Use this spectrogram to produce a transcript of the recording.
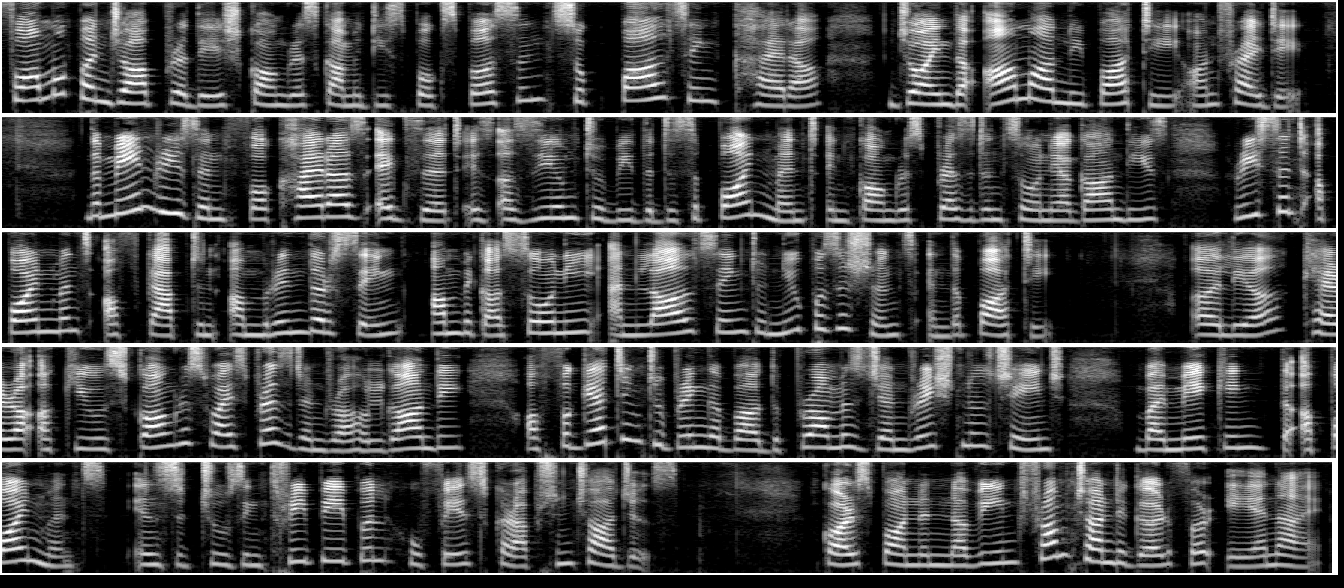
Former Punjab Pradesh Congress Committee spokesperson Sukhpal Singh Khaira joined the Aam Aadmi Party on Friday. The main reason for Khaira's exit is assumed to be the disappointment in Congress President Sonia Gandhi's recent appointments of Captain Amarinder Singh, Ambika Soni, and Lal Singh to new positions in the party. Earlier, Khaira accused Congress Vice President Rahul Gandhi of forgetting to bring about the promised generational change by making the appointments, instead choosing three people who faced corruption charges. Correspondent Naveen from Chandigarh for ANI.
